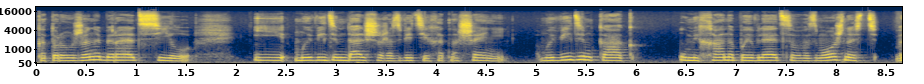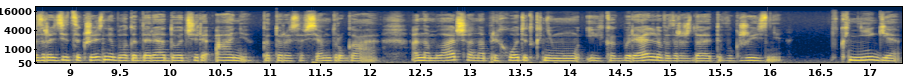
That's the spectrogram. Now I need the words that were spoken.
который уже набирает силу. И мы видим дальше развитие их отношений. Мы видим, как у Михана появляется возможность возродиться к жизни благодаря дочери Ане, которая совсем другая. Она младше, она приходит к нему и как бы реально возрождает его к жизни. В книге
